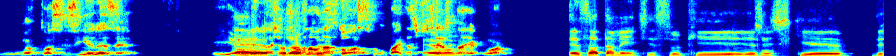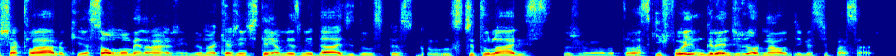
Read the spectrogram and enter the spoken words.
uma tossezinha, né, Zé? E é, é homenagem ao Jornal pessoas... da Tosse, um baita sucesso é na Record. Exatamente, isso que a gente quer deixar claro que é só uma homenagem, viu? Não é que a gente tenha a mesma idade dos, dos titulares do Jornal da Tosse, que foi um grande jornal, diga-se de passagem.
